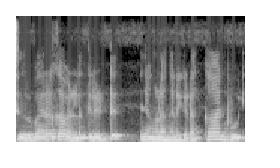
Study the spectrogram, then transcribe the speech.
ചെറുപയറൊക്കെ വെള്ളത്തിലിട്ട് ഞങ്ങളങ്ങനെ കിടക്കാൻ പോയി.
